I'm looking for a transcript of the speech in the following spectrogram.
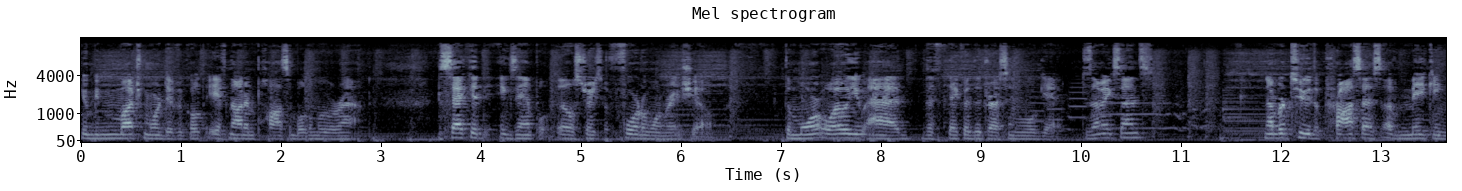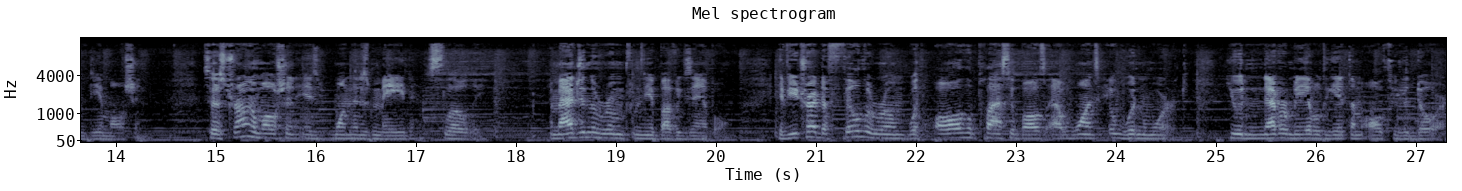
It would be much more difficult, if not impossible, to move around. The second example illustrates a 4 to 1 ratio. The more oil you add, the thicker the dressing will get. Does that make sense? Number two, the process of making the emulsion. So a strong emulsion is one that is made slowly. Imagine the room from the above example. If you tried to fill the room with all the plastic balls at once, it wouldn't work. You would never be able to get them all through the door.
